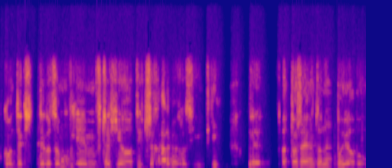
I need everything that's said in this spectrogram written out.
w kontekście tego, co mówiłem wcześniej o tych trzech armiach rosyjskich, które odtwarzają zdolność bojową.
